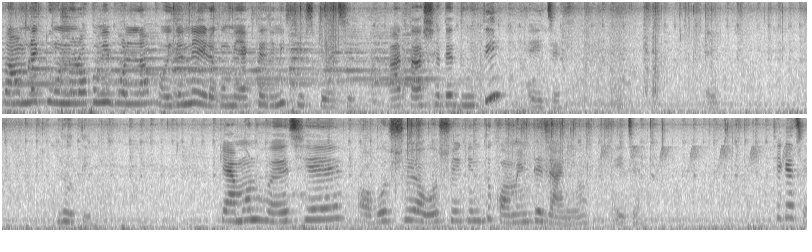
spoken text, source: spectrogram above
তো আমরা একটু অন্যরকমই পরলাম, ওই জন্য এরকমই একটা জিনিস চুজ করেছি। আর তার সাথে ধুতি, এই যে, এই ধুতি। কেমন হয়েছে? অবশ্যই অবশ্যই কিন্তু কমেন্টে জানিও, এই যে। ঠিক আছে?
